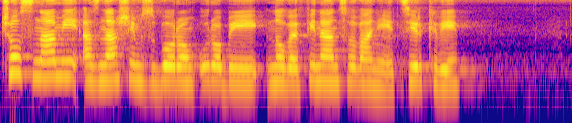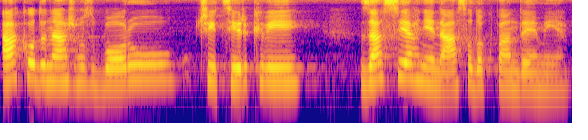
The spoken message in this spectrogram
čo s nami a s našim zborom urobí nové financovanie cirkvy? Ako do nášho zboru či cirkvy zasiahne následok pandémie?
